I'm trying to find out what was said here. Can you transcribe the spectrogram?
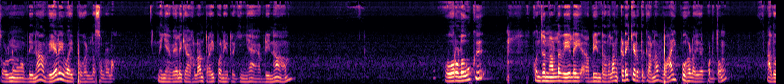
சொல்லணும் அப்படின்னா வேலை வாய்ப்புகளில் சொல்லலாம். நீங்கள் வேலைக்காகலாம் ட்ரை பண்ணிகிட்ருக்கீங்க அப்படின்னா ஓரளவுக்கு கொஞ்சம் நல்ல வேலை அப்படின்றதெல்லாம் கிடைக்கிறதுக்கான வாய்ப்புகளை ஏற்படுத்தும். அதை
